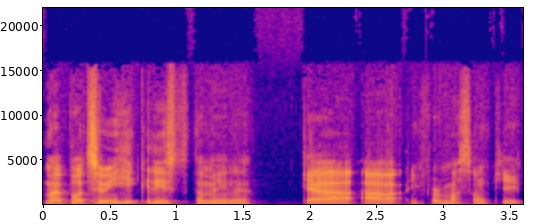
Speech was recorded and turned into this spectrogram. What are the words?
Mas pode ser o Henrique Cristo também, né? Que é a, a informação que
